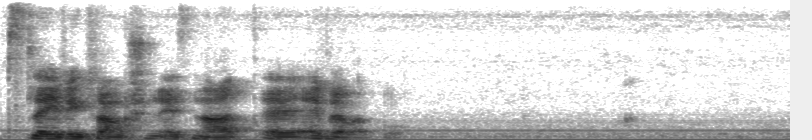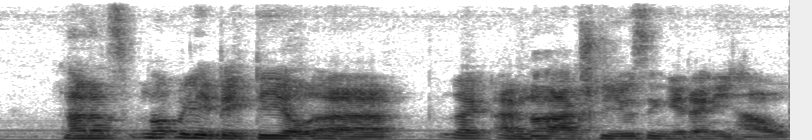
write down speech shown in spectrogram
slaving function is not uh, available. Now that's not really a big deal, uh, like I'm not actually using it anyhow,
